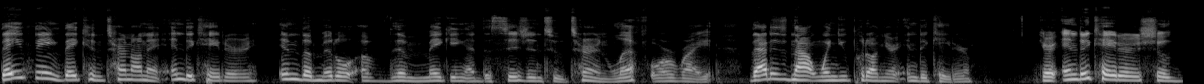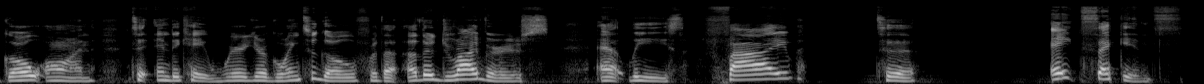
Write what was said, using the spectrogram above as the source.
They think they can turn on an indicator in the middle of them making a decision to turn left or right. That is not when you put on your indicator. Your indicator should go on to indicate where you're going to go for the other drivers at least five to eight seconds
